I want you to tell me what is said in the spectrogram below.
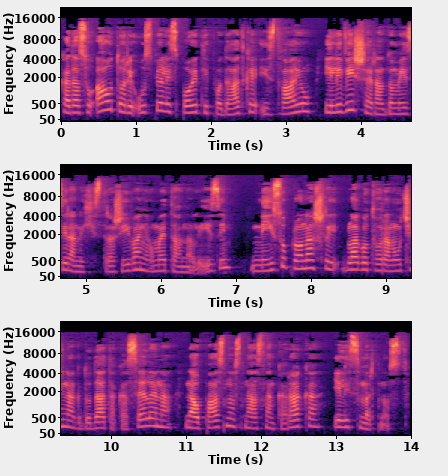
kada su autori uspjeli spojiti podatke iz dvaju ili više randomiziranih istraživanja u metaanalizi, nisu pronašli blagotvoran učinak dodataka selena na opasnost nastanka raka ili smrtnost.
